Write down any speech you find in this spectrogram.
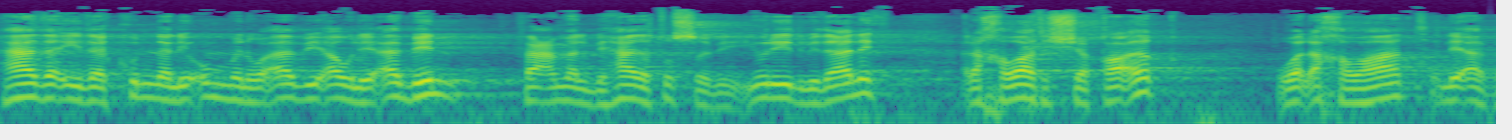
هذا إذا كن لأم وأب أو لأب فاعمل بهذا تصبي. يريد بذلك الأخوات الشقائق والأخوات لأب.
